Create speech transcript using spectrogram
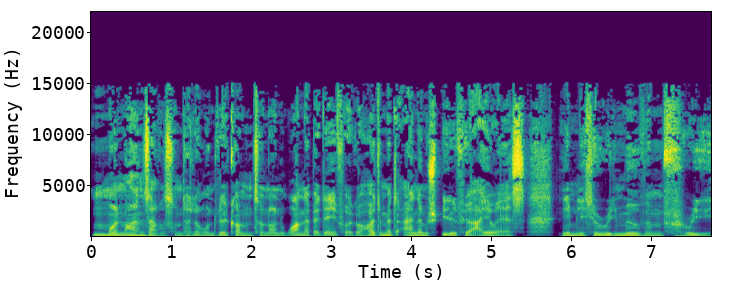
Moin Moin, Servus und Hallo und willkommen zur neuen One App a Day Folge. Heute mit einem Spiel für iOS, nämlich Remove 'em Free.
